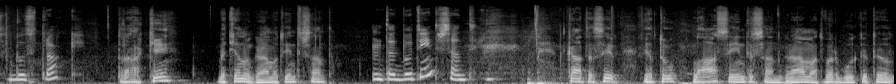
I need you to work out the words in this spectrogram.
Tas būs traki. Traki, bet ja nu grāmata interesanta. Un tad būtu interesanti. Kā tas ir? Ja tu lāsi interesantu grāmatu, varbūt tev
